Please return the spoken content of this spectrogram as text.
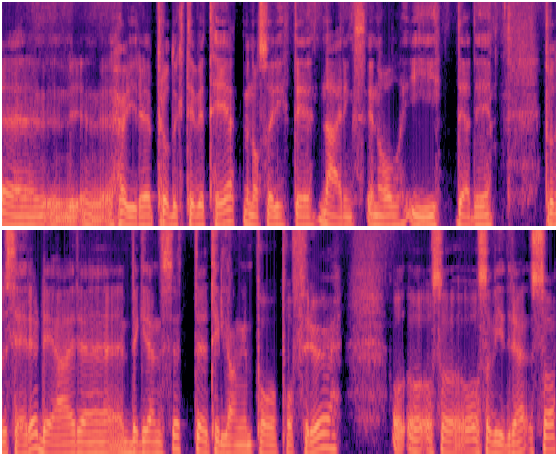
eh, høyere produktivitet, men også riktig næringsinnhold i det de produserer. Det er eh, begrenset. Tilgangen på, på frø og, og, og, og. Så,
